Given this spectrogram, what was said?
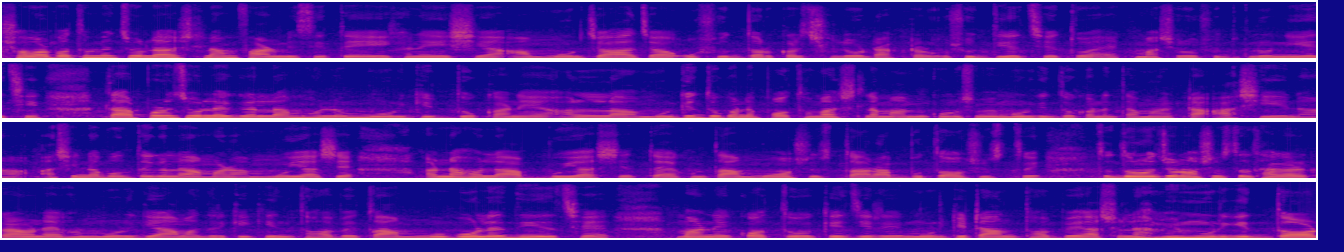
সবার প্রথমে চলে আসলাম ফার্মেসিতে। এখানে এসে আম্মুর যা যা ওষুধ দরকার ছিল, ডাক্তার ওষুধ দিয়েছে, তো এক মাসের ওষুধগুলো নিয়েছি। তারপরে চলে গেলাম হলো মুরগির দোকানে। আল্লাহ, মুরগির দোকানে প্রথম আসলাম, আমি কোনো সময় মুরগির দোকানে তেমন একটা আসি না। আসি না বলতে গেলে আমার আম্মুই আসে, আর না হলে আব্বুই আসে। তো এখন তো আম্মু অসুস্থ, আর আব্বু তো অসুস্থই। তো দুজন অসুস্থ থাকার কারণে এখন মুরগি আমাদেরকে কিনতে হবে। তো আম্মু বলে দিয়েছে মানে কত কেজির মুরগিটা আনতে হবে। আসলে আমি মুরগির দর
